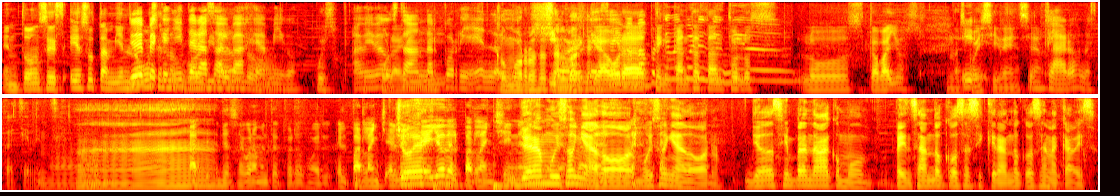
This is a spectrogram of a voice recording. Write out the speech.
Entonces eso también... Yo de luego se nos pequeñita va era olvidando. salvaje, amigo. Pues, A mí me gustaba ahí. andar corriendo. Como Rosa Y salvaje. porque Sí, ahora mamá, ¿por te encanta tanto de los, los caballos. No es Y- coincidencia. Claro, no es coincidencia. No. Ah. Ti- seguramente tú eres el, el parlanchín, el, Yo el sello del parlanchín. Yo era muy soñador, muy soñador. Yo siempre andaba como pensando cosas y creando cosas en la cabeza.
